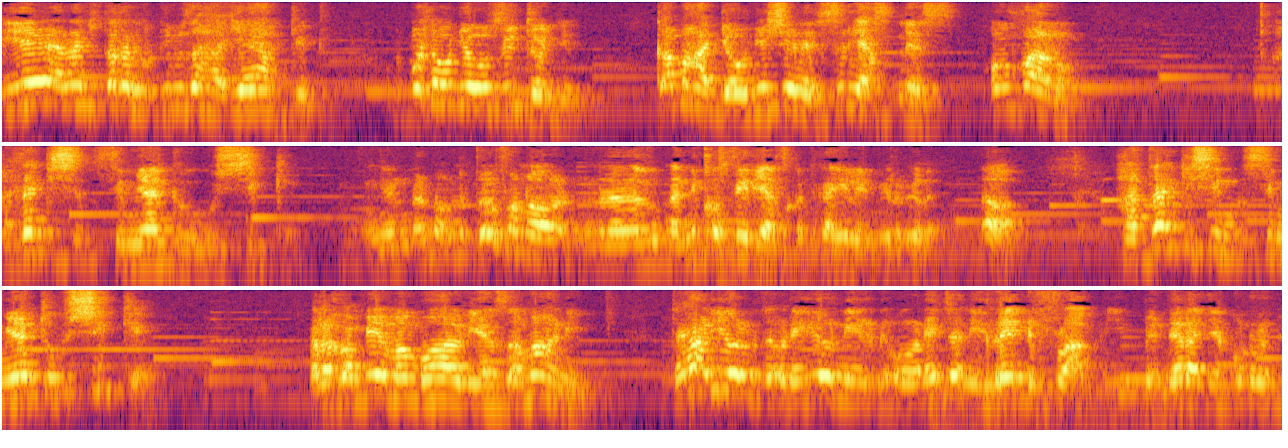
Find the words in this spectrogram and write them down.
Yeye anachotaka ni kutimiza haja yake tu. Ukipata ujauzito je kama hajaonyesha ile seriousness kwa mfano hataki si- simu yake ushike natoa mfano na- niko serious katika hili vile vile. Hataki simu yake ushike anakwambia mambo hayo ni ya zamani tayari hiyo ni wanaita ni red flag ni bendera nyekundu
